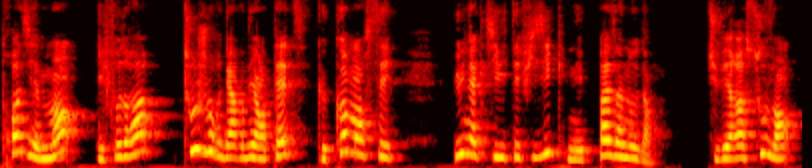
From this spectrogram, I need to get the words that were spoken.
Troisièmement, il faudra toujours garder en tête que commencer une activité physique n'est pas anodin. Tu verras souvent,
